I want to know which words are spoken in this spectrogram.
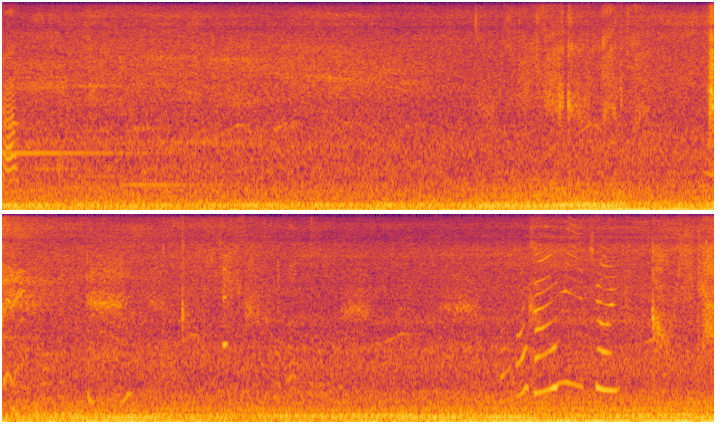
ชัก เขามีจอยเขามีได้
